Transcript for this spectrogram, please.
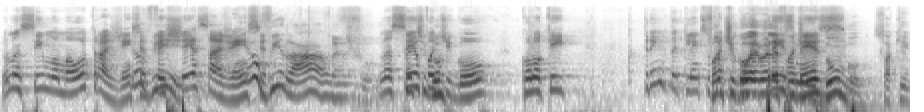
Eu lancei uma, uma outra agência, Eu fechei essa agência. Eu vi lá. Lancei Fantigol. o Fantigol, coloquei 30 clientes no Fantigol Fantigol era o elefante meses. Dumbo, só que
